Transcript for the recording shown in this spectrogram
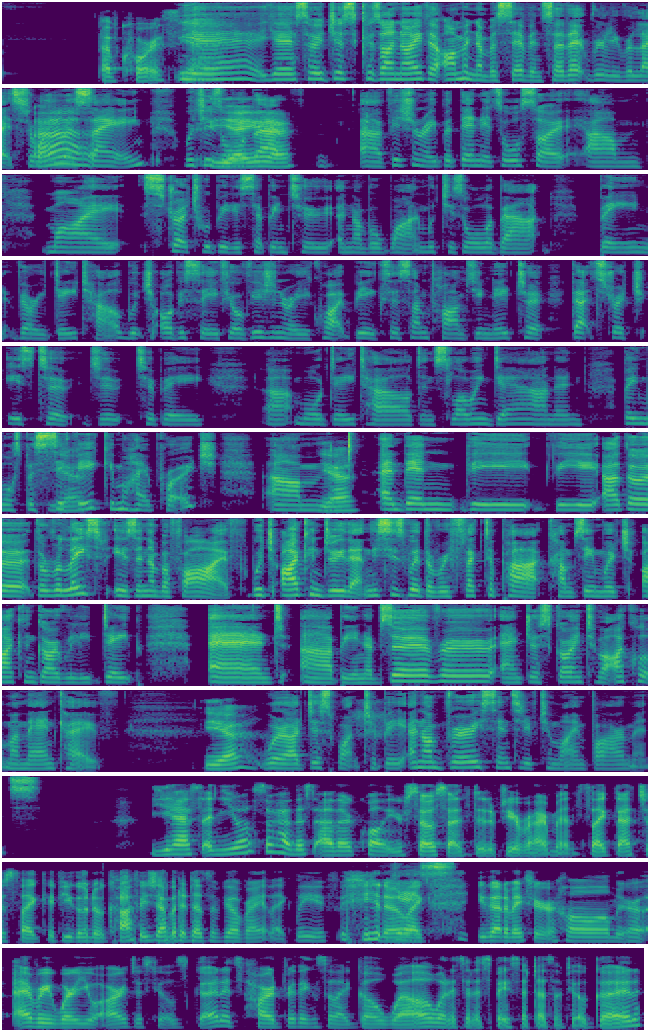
Of course. Yeah. Yeah. yeah. So just because I know that I'm a number seven, so that really relates to what ah. you were ah. saying, which is yeah, all about yeah. Uh, visionary. But then it's also, um, my stretch would be to step into a number one, which is all about being very detailed, which obviously if you're visionary, you're quite big. So sometimes you need to, that stretch is to, to, to be uh, more detailed and slowing down and being more specific yeah. in my approach. Um, yeah. And then the, the other, the release is a number five, which I can do that. And this is where the reflector part comes in, which I can go really deep and, uh, be an observer and just go into my, I call it my man cave. Yeah. Where I just want to be. And I'm very sensitive to my environments. Yes, and you also have this other quality. You're so sensitive to your environments. Like that's just like if you go to a coffee shop and it doesn't feel right, like leave. You know, yes. like you got to make sure you're home. You're everywhere you are just feels good. It's hard for things to like go well when it's in a space that doesn't feel good.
